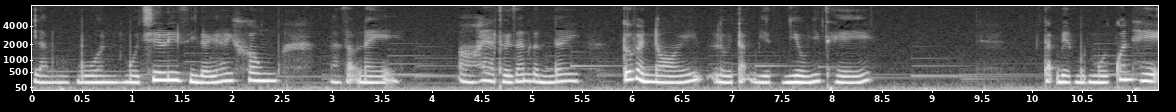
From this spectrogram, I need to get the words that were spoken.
làm buồn mùa chia ly gì đấy hay không? Mà dạo này à, hay là thời gian gần đây tôi phải nói lời tạm biệt nhiều như thế. Tạm biệt một mối quan hệ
